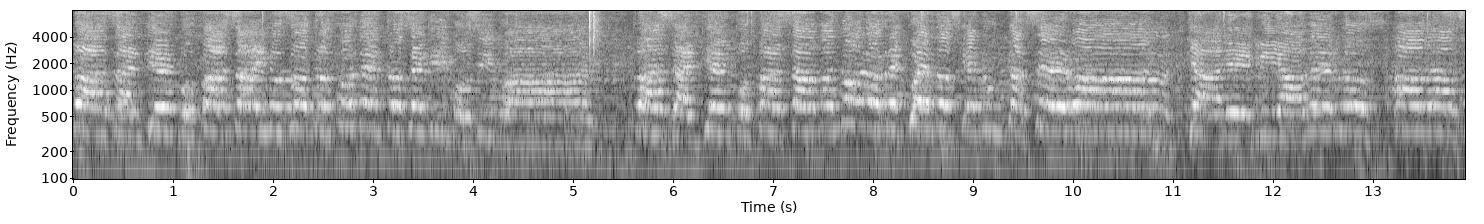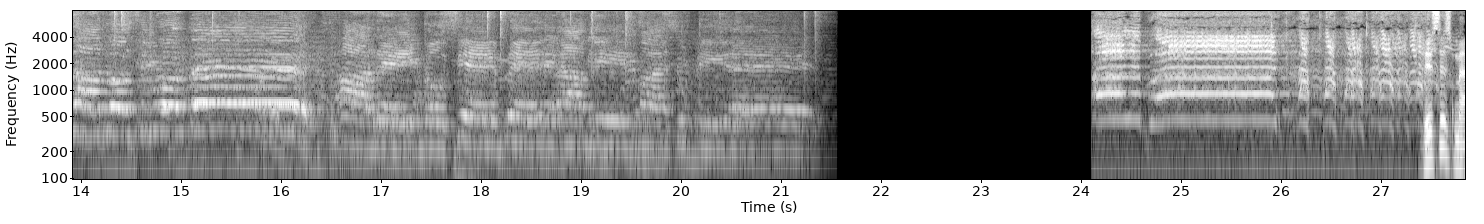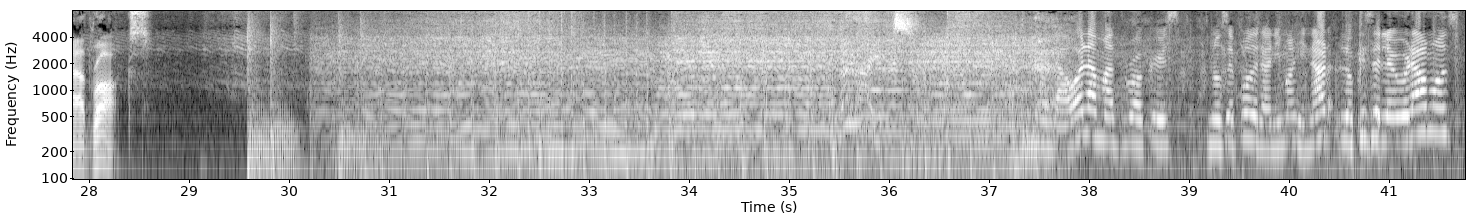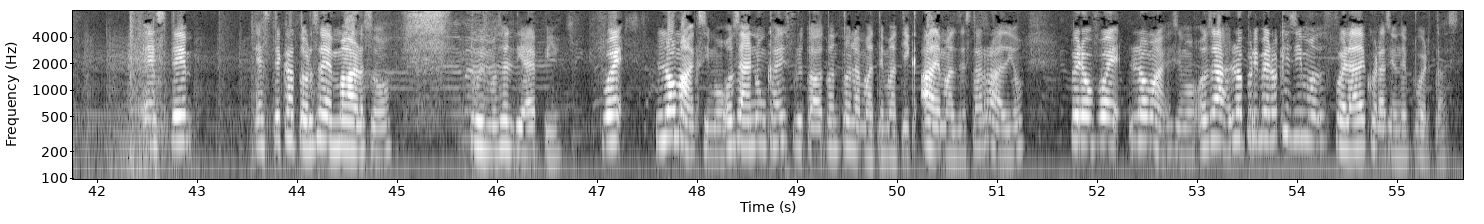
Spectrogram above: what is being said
Pasa el tiempo, pasa y nosotros por dentro seguimos igual. Pasa el tiempo, pasa, más no los recuerdos que nunca se van. This is Mad Rocks. Hola, hola, Mad Rockers. No se podrán imaginar lo que celebramos este, este 14 de marzo. Tuvimos el día de Pi. Fue lo máximo. O sea, nunca he disfrutado tanto la matemática, además de esta radio. Pero fue lo máximo. O sea, lo primero que hicimos fue la decoración de puertas.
